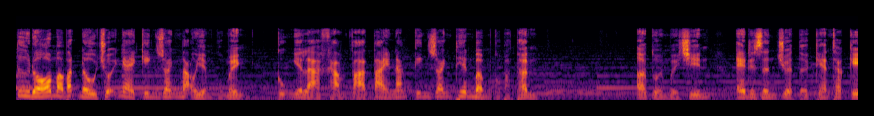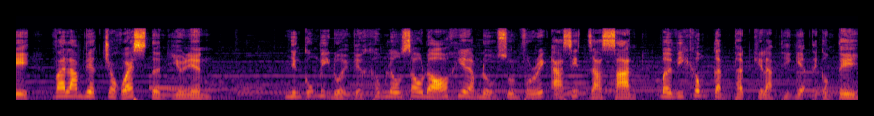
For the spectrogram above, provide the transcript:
Từ đó mà bắt đầu chuỗi ngày kinh doanh mạo hiểm của mình, cũng như là khám phá tài năng kinh doanh thiên bẩm của bản thân. Ở tuổi 19, Edison chuyển tới Kentucky và làm việc cho Western Union. Nhưng cũng bị đuổi việc không lâu sau đó khi làm đổ sulfuric acid ra sàn bởi vì không cẩn thận khi làm thí nghiệm tại công ty.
